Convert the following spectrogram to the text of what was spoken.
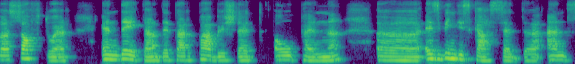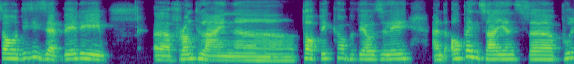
uh, software and data that are published open uh, has been discussed. And so this is a very uh, frontline uh, topic obviously and open science uh, pull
